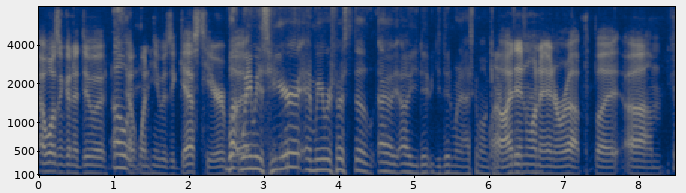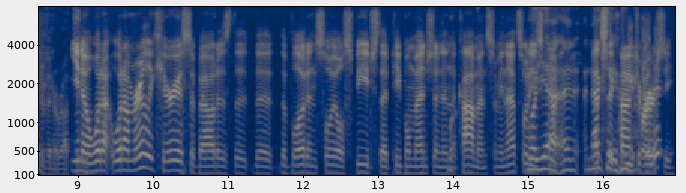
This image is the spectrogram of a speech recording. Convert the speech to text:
I wasn't going to do it Oh, when he was a guest here, But but when he was here and we were supposed to, oh, oh you did, you didn't want to ask him on camera. well, I didn't want to interrupt. But um, You could have interrupted. you know me. what? I, what I'm really curious about is the, the, the blood and soil speech that people mention in the comments. I mean, that's what Well, he's. yeah, kind- and, and that's actually, the you- controversy.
